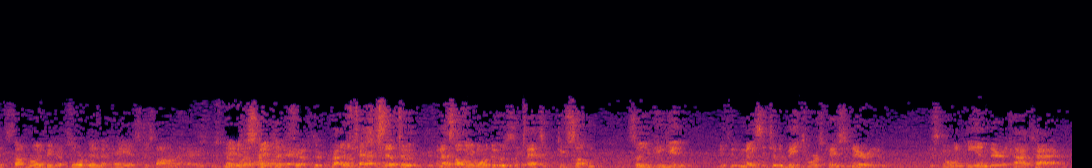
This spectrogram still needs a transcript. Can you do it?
it's not really being absorbed in the hay, it's just on the hay. It's on the itself to it. Right, it attaches itself to it. And that's all you want to do is attach it to something so you can get it. If it makes it to the beach, worst case scenario, it's going to end there at high tide.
